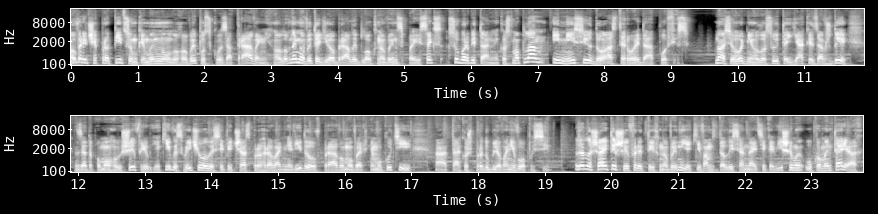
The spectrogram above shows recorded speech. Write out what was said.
Говорячи про підсумки минулого випуску за травень, головними ви тоді обрали блок новин SpaceX, суборбітальний космоплан і місію до астероїда Апофіс. Ну а сьогодні голосуйте, як і завжди, за допомогою шифрів, які висвічувалися під час програвання відео в правому верхньому куті, а також продубльовані в описі. Залишайте шифри тих новин, які вам здалися найцікавішими у коментарях,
